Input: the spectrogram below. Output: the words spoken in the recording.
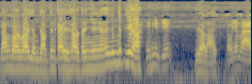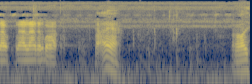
Đang bơi bơi vòng vòng trên cây thì sao? Tự nhiên thấy nhúc nhích dưới hả? nhìn chứ Về lại. đâu dám la đâu. La la sao nó bò? Đã. À rồi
